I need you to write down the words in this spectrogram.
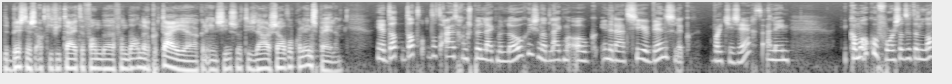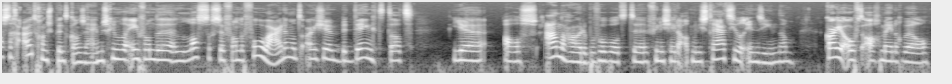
de businessactiviteiten van de, van de andere partij kan inzien, zodat hij daar zelf op kan inspelen. Ja, dat, dat, dat uitgangspunt lijkt me logisch. En dat lijkt me ook inderdaad zeer wenselijk wat je zegt. Alleen, ik kan me ook wel voorstellen dat het een lastig uitgangspunt kan zijn. Misschien wel een van de lastigste van de voorwaarden. Want als je bedenkt dat je als aandeelhouder bijvoorbeeld de financiële administratie wil inzien, dan kan je over het algemeen nog wel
